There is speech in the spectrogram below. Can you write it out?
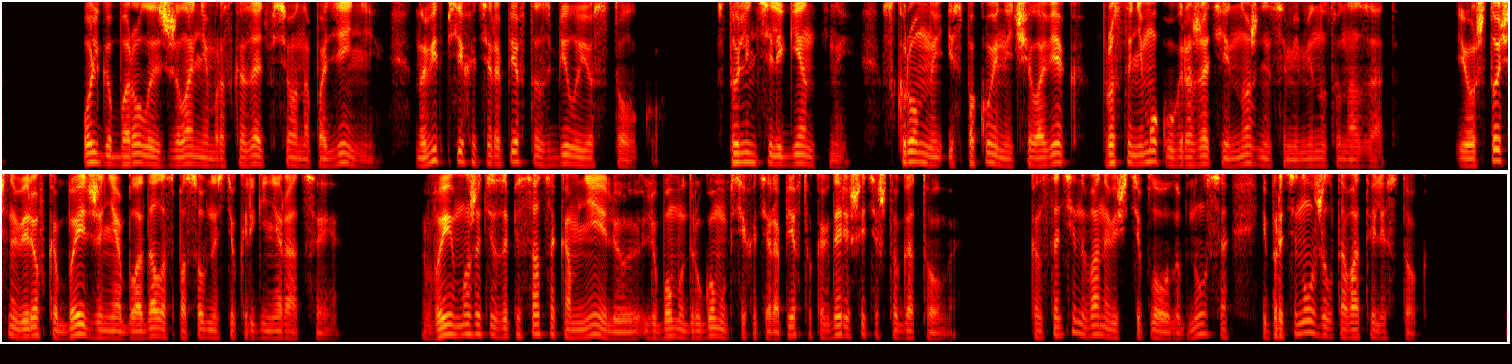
Ольга боролась с желанием рассказать все о нападении, но вид психотерапевта сбил ее с толку. Столь интеллигентный, скромный и спокойный человек просто не мог угрожать ей ножницами минуту назад. И уж точно веревка Бейджа не обладала способностью к регенерации. Вы можете записаться ко мне или любому другому психотерапевту, когда решите, что готовы. Константин Иванович тепло улыбнулся и протянул желтоватый листок.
